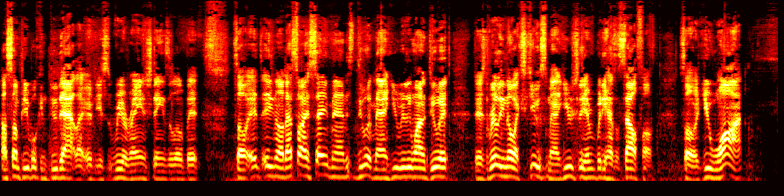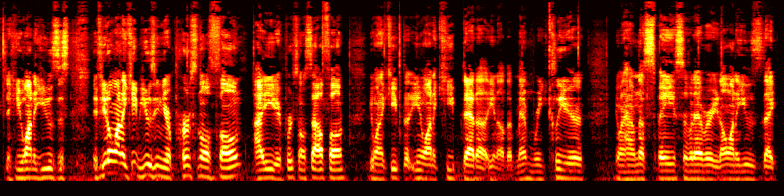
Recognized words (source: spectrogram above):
how some people can do that, like if you rearrange things a little bit. So it, you know, that's why I say, man, just do it, man. You really want to do it. There's really no excuse, man. Usually everybody has a cell phone. So if you want, if you want to use this, if you don't want to keep using your personal phone, i.e. your personal cell phone, you want to keep the, you want to keep that, uh, you know, the memory clear. You want to have enough space or whatever. You don't want to use like,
